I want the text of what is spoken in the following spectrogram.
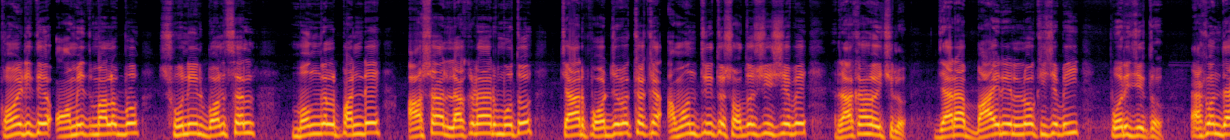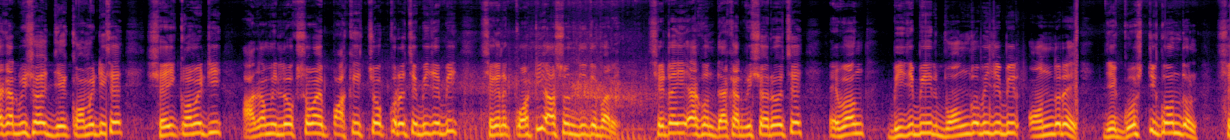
কমিটিতে অমিত মালব্য, সুনীল বনসাল, মঙ্গল পাণ্ডে, আশা লাকড়ার মতো চার পর্যবেক্ষককে আমন্ত্রিত সদস্য হিসেবে রাখা হয়েছিল, যারা বাইরের লোক হিসেবেই পরিচিত। এখন দেখার বিষয় যে কমিটি সেই কমিটি আগামী লোকসভায় পাখির চোখ করেছে বিজেপি, সেখানে কটি আসন দিতে পারে? সেটাই এখন দেখার বিষয় রয়েছে এবং বিজেপির, বঙ্গ বিজেপির অন্দরে যে গোষ্ঠী কন্দল, সে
